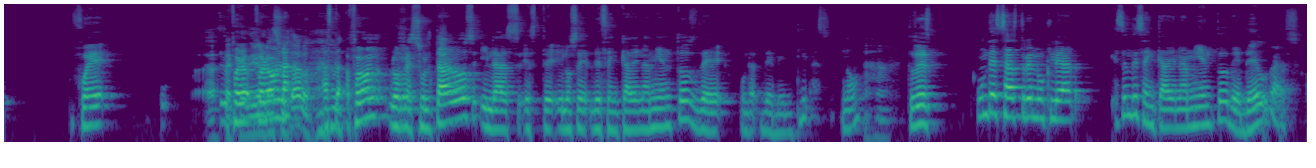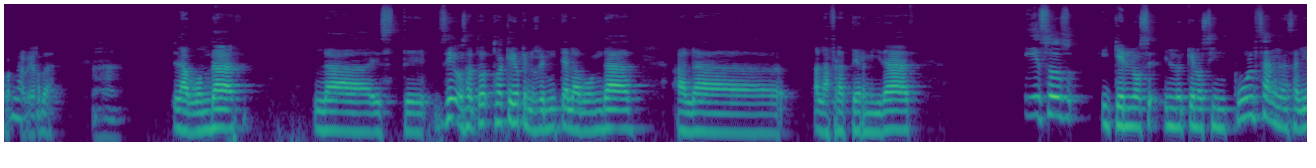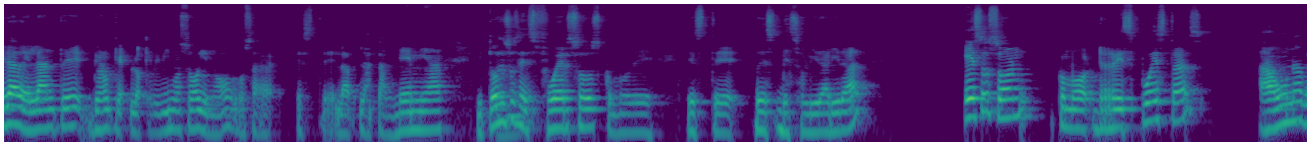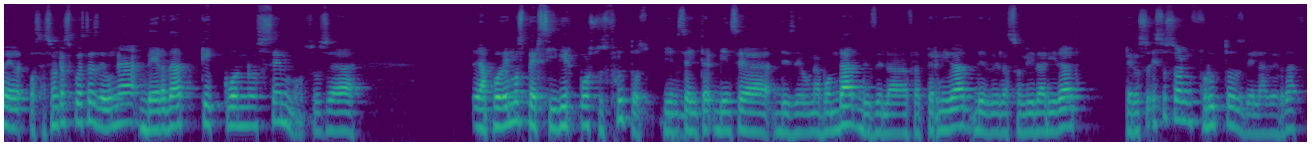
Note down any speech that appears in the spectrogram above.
fue... fueron, los resultados y, las, este, los desencadenamientos de, de mentiras, ¿no? Entonces, un desastre nuclear es el desencadenamiento de deudas con la verdad. La bondad, la, este, sí, o sea, todo, todo, aquello que nos remite a la bondad, a la, a la fraternidad, esos y que nos, que nos impulsan a salir adelante, yo creo que lo que vivimos hoy, ¿no? O sea, este, la, la, pandemia y todos esos esfuerzos como de este, de, de solidaridad. Esos son como respuestas a una ver, o sea, son respuestas de una verdad que conocemos, o sea, la podemos percibir por sus frutos, bien sea, bien sea desde una bondad, desde la fraternidad, desde la solidaridad, pero eso- esos son frutos de la verdad.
